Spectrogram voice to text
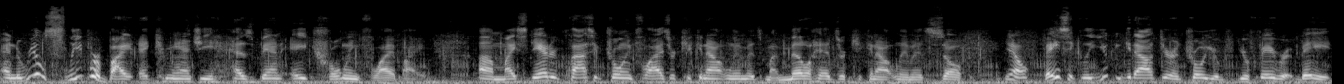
And the real sleeper bite at Comanche has been a trolling fly bite. Um, my standard classic trolling flies are kicking out limits. My metalheads are kicking out limits. So, you know, basically you can get out there and troll your, your favorite bait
